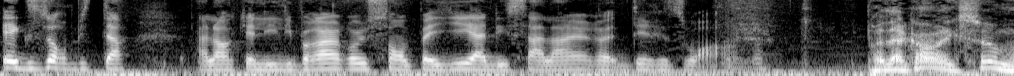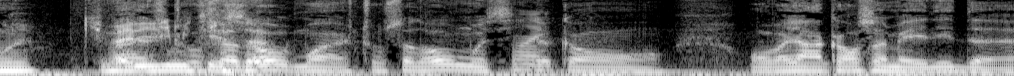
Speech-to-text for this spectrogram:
exorbitants, alors que les livreurs, eux, sont payés à des salaires euh, dérisoires. Pas d'accord avec ça, moi. Qui va Ben, je limiter trouve ça, ça? drôle, moi. Je trouve ça drôle, moi aussi, Ouais. qu'on on va y encore se mêler de...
